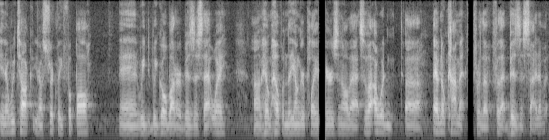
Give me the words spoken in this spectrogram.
You know, we talk, you know, strictly football, and we we go about our business that way. Um, him helping the younger players and all that. So I wouldn't. Uh, I have no comment for the for that business side of it.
